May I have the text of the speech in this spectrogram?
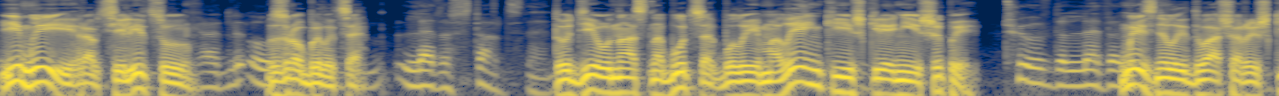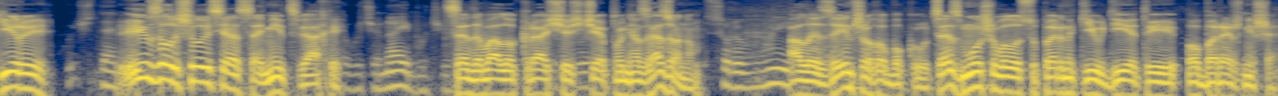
І ми, і гравці ліцу, зробили це. Тоді у нас на бутсах були маленькі шкіряні шипи. Ми зняли два шари шкіри і залишилися самі цвяхи. Це давало краще щеплення з газоном. Але з іншого боку, це змушувало суперників діяти обережніше.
